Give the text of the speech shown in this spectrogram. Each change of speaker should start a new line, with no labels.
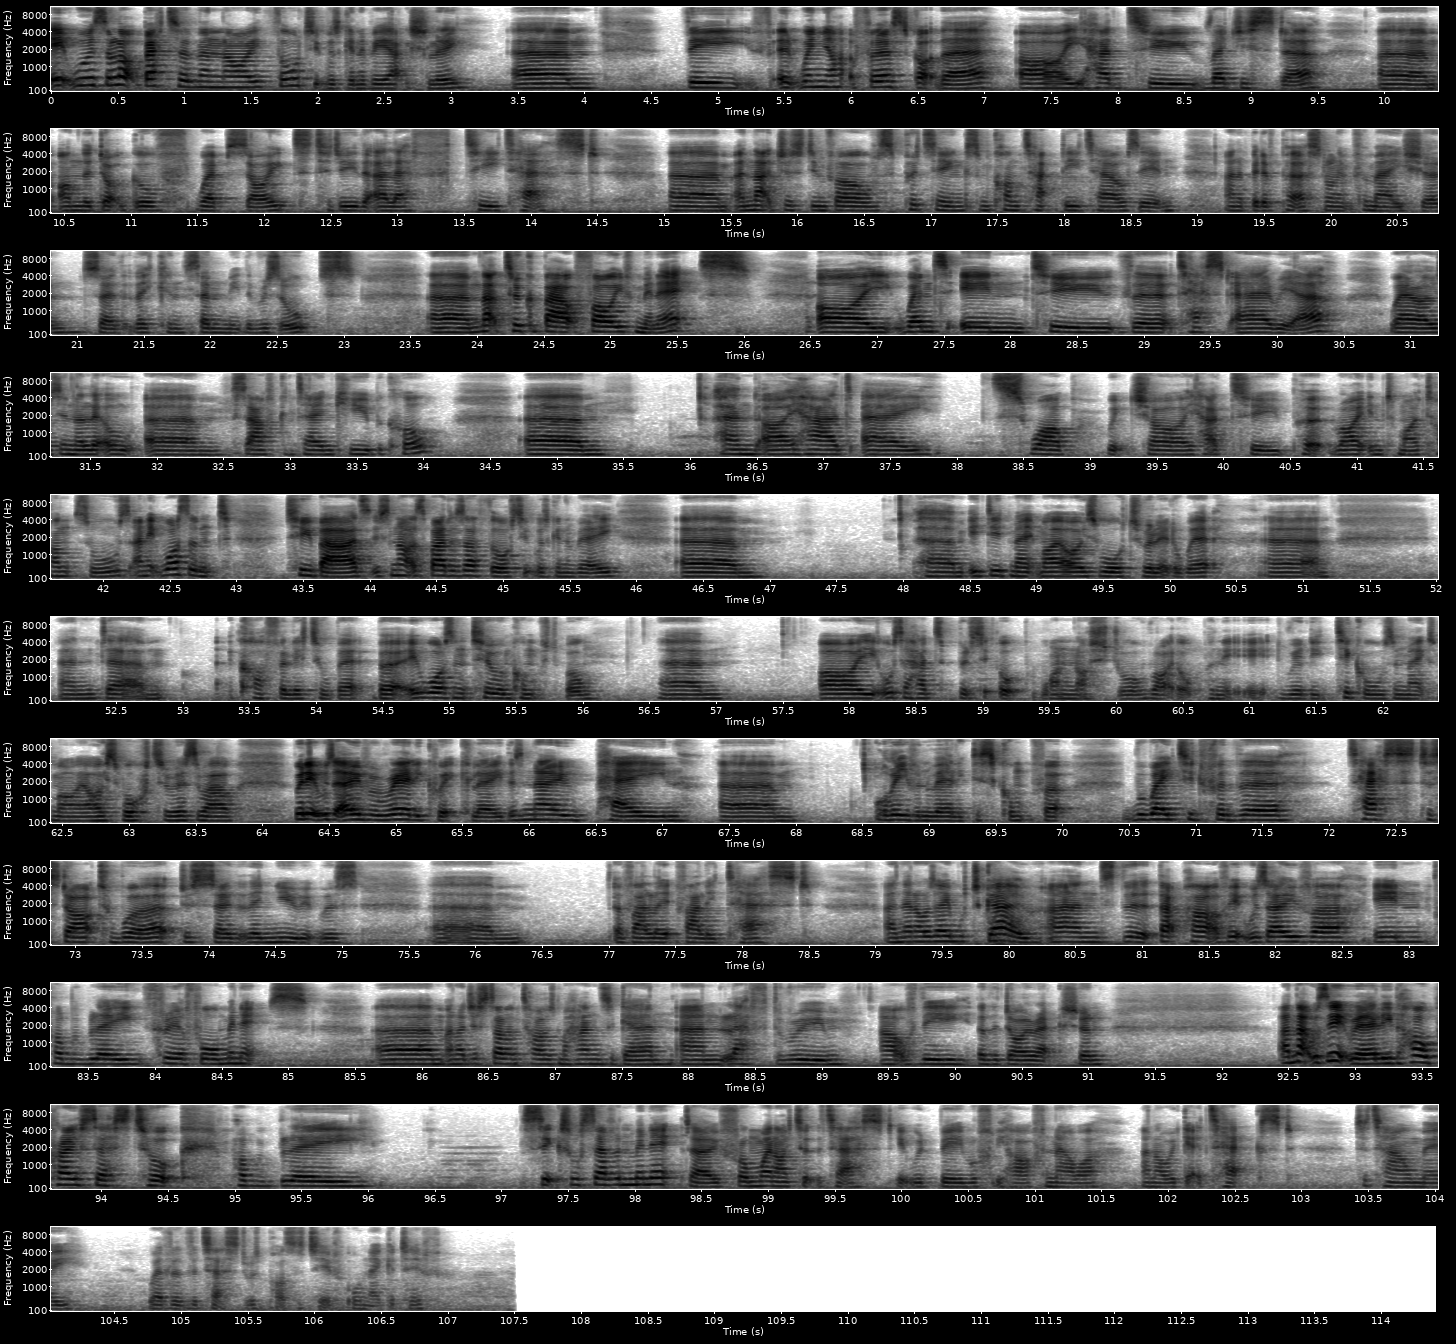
it was a lot better than I thought it was going to be actually. Um, the when I first got there, I had to register um, on the .gov website to do the LFT test. Um, and that just involves putting some contact details in and a bit of personal information so that they can send me the results. Um, that took about five minutes. I went into the test area where I was in a little um, self-contained cubicle um, and I had a swab which I had to put right into my tonsils and it wasn't too bad. It's not as bad as I thought it was going to be. Um, um, it did make my eyes water a little bit um, and um, cough a little bit, but it wasn't too uncomfortable. Um, I also had to put it up one nostril right up and it, it really tickles and makes my eyes water as well. But it was over really quickly. There's no pain um, or even really discomfort. We waited for the test to start to work just so that they knew it was um, a valid, valid test. And then I was able to go and the, that part of it was over in probably three or four minutes. Um, and I just sanitised my hands again and left the room out of the other direction. And that was it really. The whole process took probably six or seven minutes. So from when I took the test, it would be roughly half an hour and I would get a text to tell me whether the test was positive or negative.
